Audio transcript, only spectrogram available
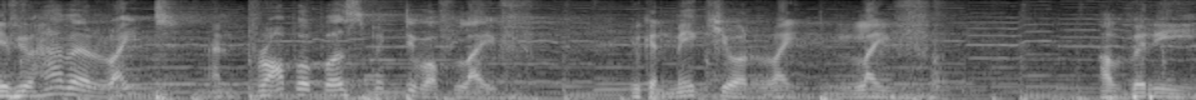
If you have a right and proper perspective of life you can make your right life a very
